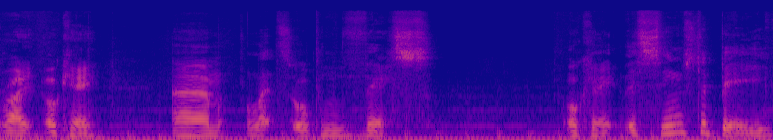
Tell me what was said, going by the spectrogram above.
Right. Okay. Um. Let's open this. Okay. This seems to be.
